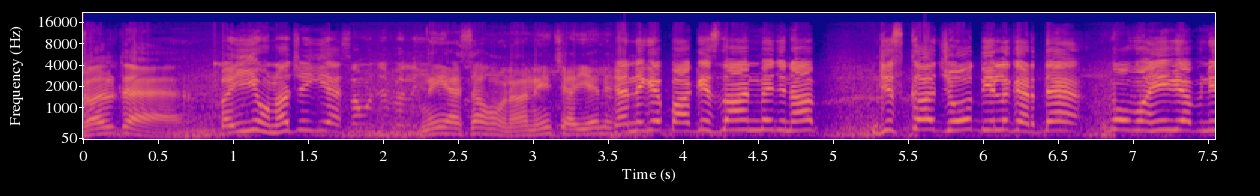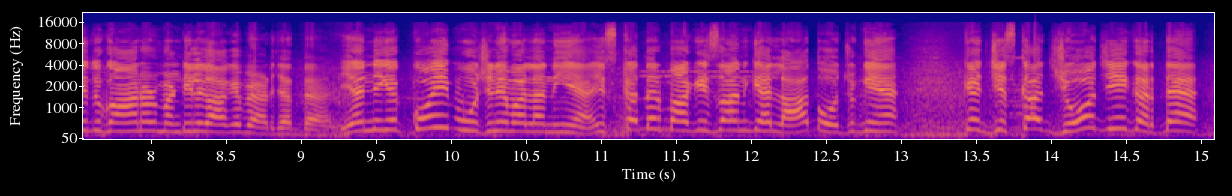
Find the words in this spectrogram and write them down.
गलत है। भाई होना चाहिए ऐसा मुझे पहले नहीं ऐसा होना नहीं चाहिए यानी कि पाकिस्तान में जनाब जिसका जो दिल करता है वो वहीं भी अपनी दुकान और मंडी लगा के बैठ जाता है। यानी कि कोई पूछने वाला नहीं है। इस कदर पाकिस्तान के हालात हो चुके हैं कि जिसका जो जी करता है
